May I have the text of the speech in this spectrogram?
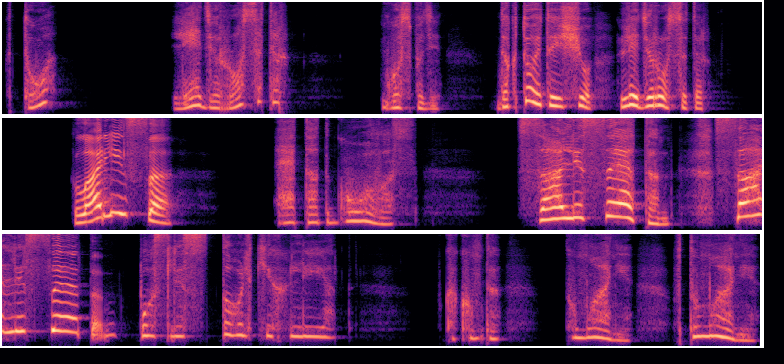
Кто? Леди Россетер? Господи, да кто это еще, леди Россетер? Кларисса! Этот голос! Салли Сеттон! Салли Сеттон! После стольких лет! В каком-то тумане, в тумане.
